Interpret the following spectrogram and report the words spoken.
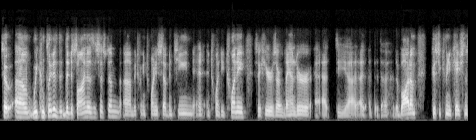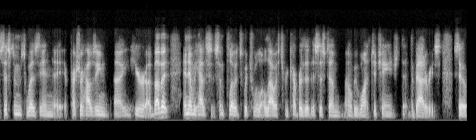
So um, we completed the, the, design of the system uh, between 2017 and, and, 2020. So here's our lander at the uh, at the, the, bottom. Acoustic communication systems was in a pressure housing uh, here above it, and then we have some floats which will allow us to recover the, the system. Uh, we want to change the, the, batteries. So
